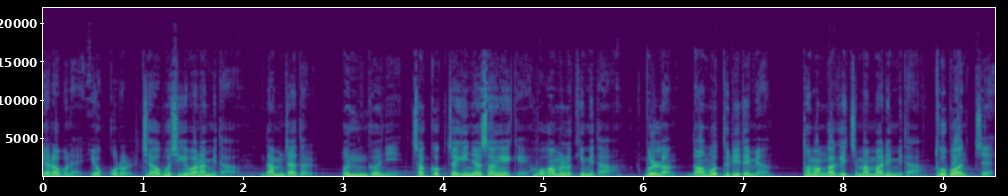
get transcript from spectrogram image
여러분의 욕구를 채워보시기 바랍니다. 남자들 은근히 적극적인 여성에게 호감을 느낍니다. 물론 너무 들이대면 도망가겠지만 말입니다. 두 번째,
